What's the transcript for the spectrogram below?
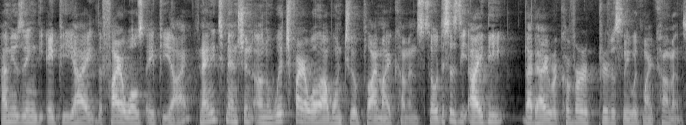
I'm using the API, the firewalls API, and I need to mention on which firewall I want to apply my comments. So this is the ID that I recovered previously with my comments.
